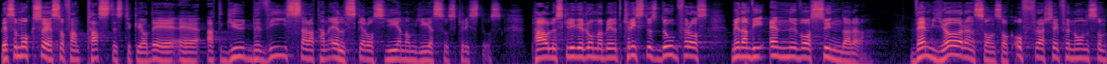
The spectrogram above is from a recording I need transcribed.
Det som också är så fantastiskt tycker jag, det är eh, att Gud bevisar att han älskar oss genom Jesus Kristus. Paulus skriver i Romarbrevet, Kristus dog för oss medan vi ännu var syndare. Vem gör en sån sak, offrar sig för någon som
